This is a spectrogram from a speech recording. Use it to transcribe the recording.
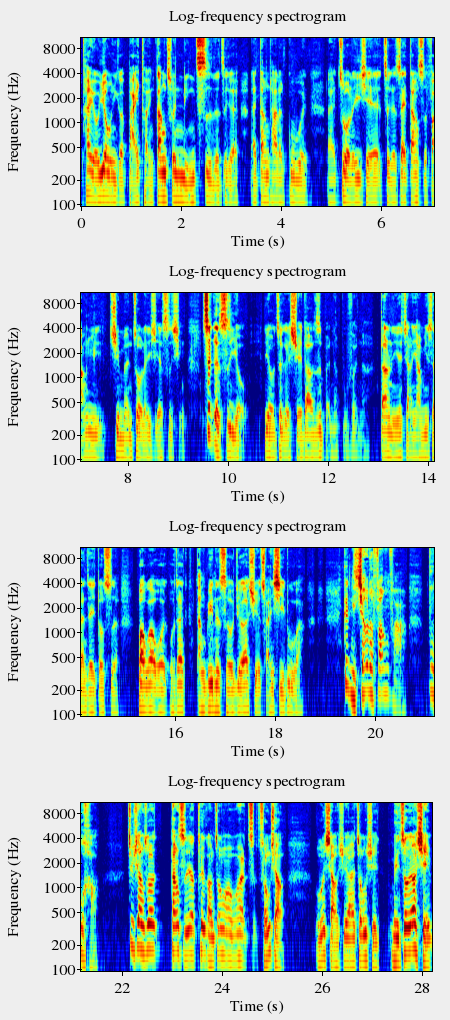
他有用一个白团冈村宁次的这个来当他的顾问，来做了一些这个在当时防御军门做了一些事情。这个是有有这个学到日本的部分呢。当然，你也讲阳明山这些都是，包括我我在当兵的时候就要学传习录啊。跟你教的方法不好，就像说当时要推广中华文化，从小我们小学还中学，每周要写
